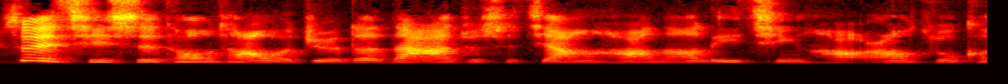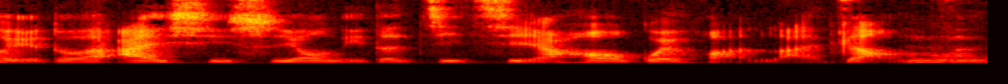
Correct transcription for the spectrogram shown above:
所以其实通常我觉得大家就是讲好，然后理清好，然后租客也都会爱惜使用你的机器，然后归还来这样子。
